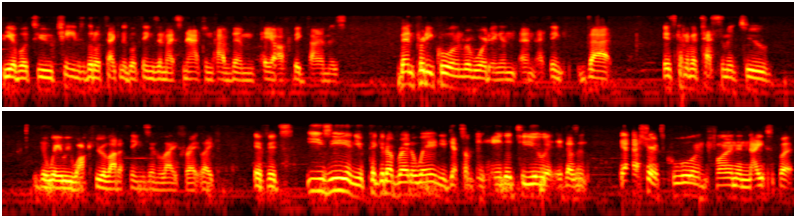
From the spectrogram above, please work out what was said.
be able to change little technical things in my snatch and have them pay off big time has been pretty cool and rewarding and, and I think that is kind of a testament to the way we walk through a lot of things in life, right? Like if it's easy and you pick it up right away and you get something handed to you, it, it doesn't, yeah, sure, it's cool and fun and nice, but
